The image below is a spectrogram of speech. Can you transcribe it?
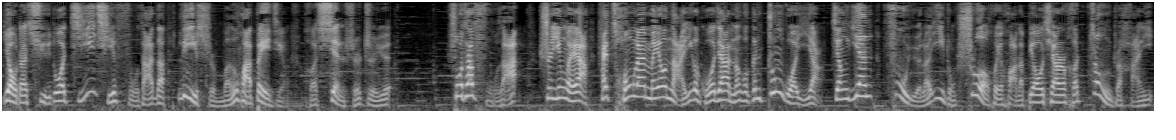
有着许多极其复杂的历史文化背景和现实制约。说它复杂，是因为啊，还从来没有哪一个国家能够跟中国一样，将烟赋予了一种社会化的标签和政治含义。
